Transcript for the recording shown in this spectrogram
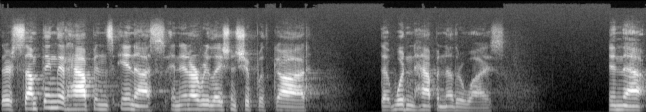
there's something that happens in us and in our relationship with God that wouldn't happen otherwise. In that,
